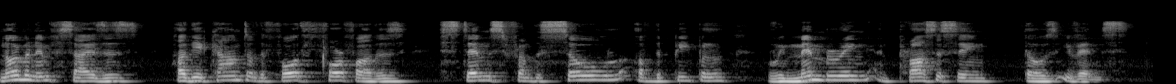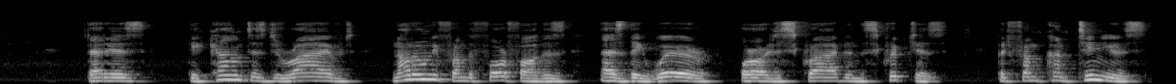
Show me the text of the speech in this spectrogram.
Neumann emphasizes how the account of the forefathers stems from the soul of the people remembering and processing those events. That is, the account is derived not only from the forefathers as they were or are described in the scriptures, but from continuous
